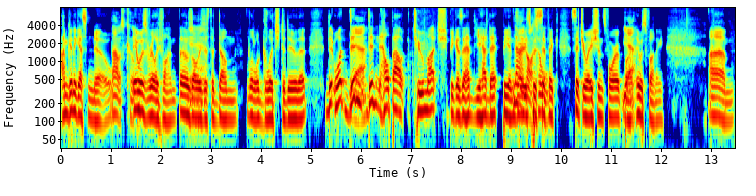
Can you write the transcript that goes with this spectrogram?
I'm gonna guess no. that was cool. It was really fun. That was always just a dumb little glitch to do. That did, what didn't Yeah. didn't help out too much because it had you had to be in No, very not at all. specific situations for it. But Yeah. it was funny. Um,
